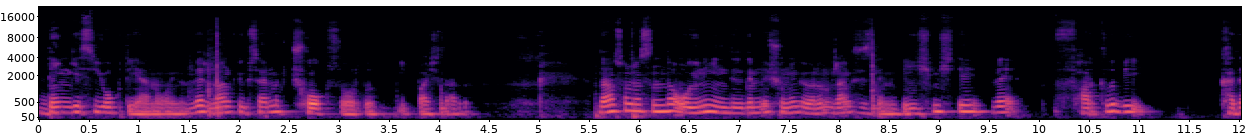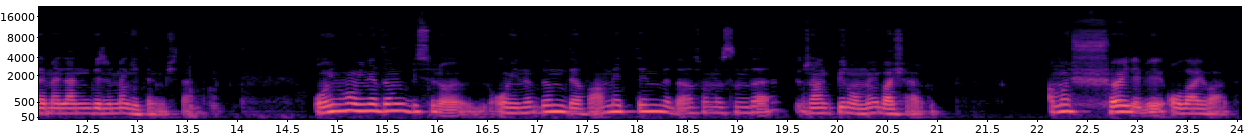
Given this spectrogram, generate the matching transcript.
dengesi yoktu yani oyunun ve rank yükselmek çok zordu ilk başlarda. Daha sonrasında oyunu indirdiğimde şunu gördüm. Rank sistemi değişmişti ve farklı bir kademelendirme getirmişlerdi. Oyunu oynadım, bir süre oynadım, devam ettim ve daha sonrasında rank 1 olmayı başardım. Ama şöyle bir olay vardı.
